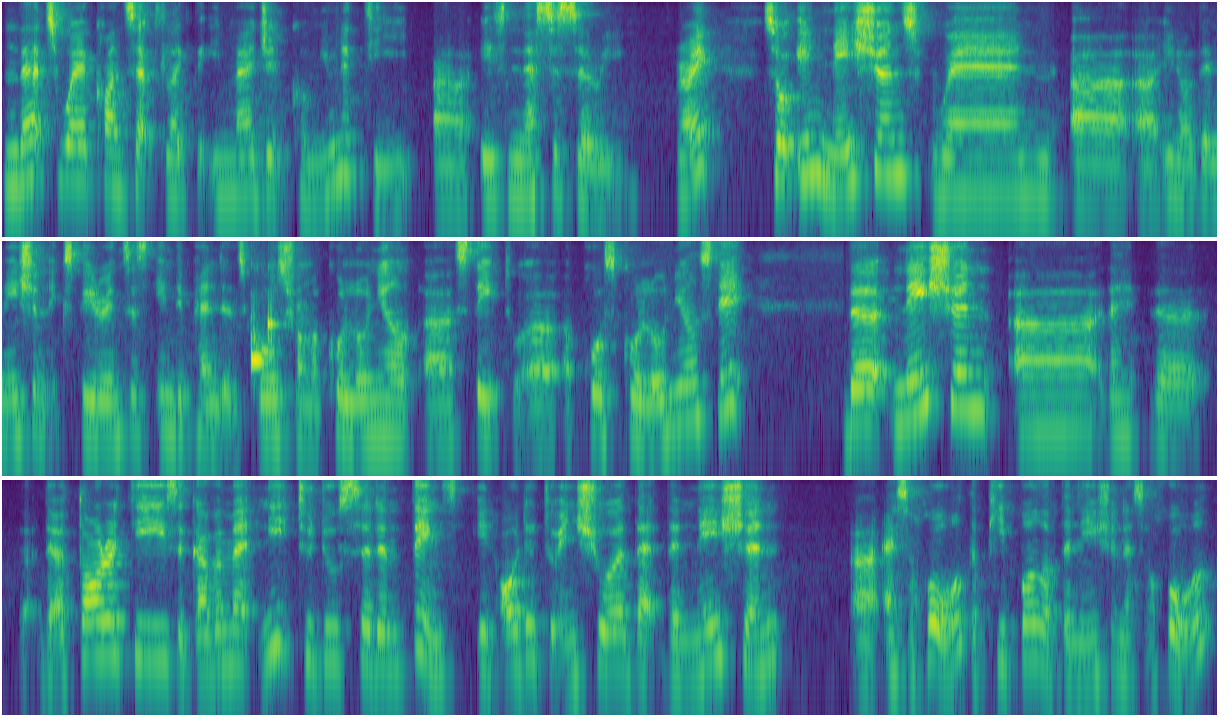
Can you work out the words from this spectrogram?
And that's where concepts like the imagined community uh, is necessary right so in nations when uh, uh, you know the nation experiences independence goes from a colonial uh, state to a, a post-colonial state the nation, uh, the, the, the authorities, the government need to do certain things in order to ensure that the nation uh, as a whole, the people of the nation as a whole,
